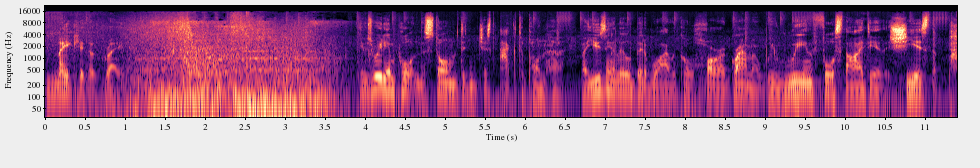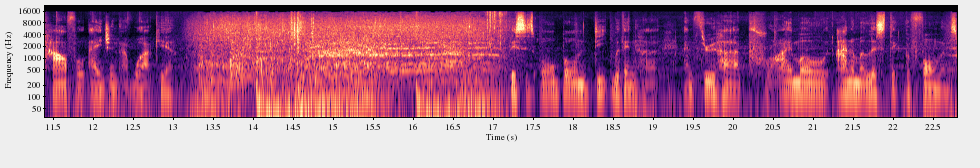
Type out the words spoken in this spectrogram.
make it look great. It was really important the storm didn't just act upon her. By using a little bit of what I would call horror grammar, we reinforced the idea that she is the powerful agent at work here. This is all born deep within her and through her primal, animalistic performance.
